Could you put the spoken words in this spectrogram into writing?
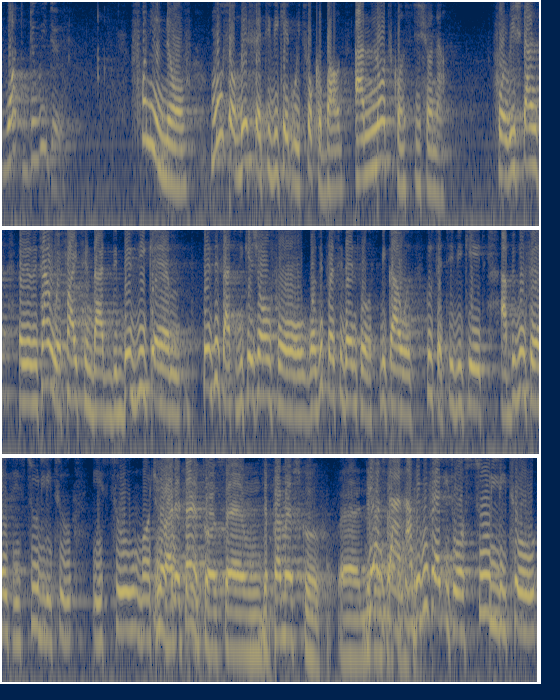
what do we do? Funny enough, most of these certificates we talk about are not constitutional. For instance, there was a time we're fighting that the basic um, basic certification for was it president or speaker was school certificate, and people felt it's too little, it's too much. No, at the time it was um, the primary school. Uh, Do you understand? And people felt it was too little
